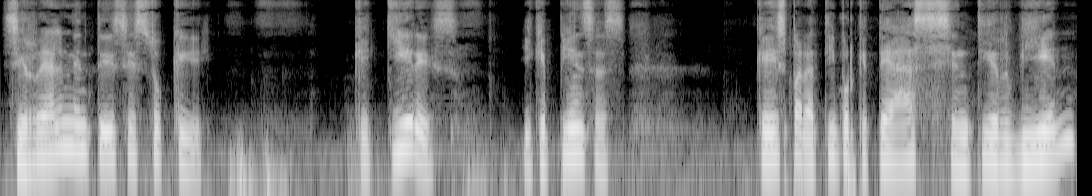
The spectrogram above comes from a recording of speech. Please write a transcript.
Si realmente es esto que, que quieres y que piensas que es para ti porque te hace sentir bien,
